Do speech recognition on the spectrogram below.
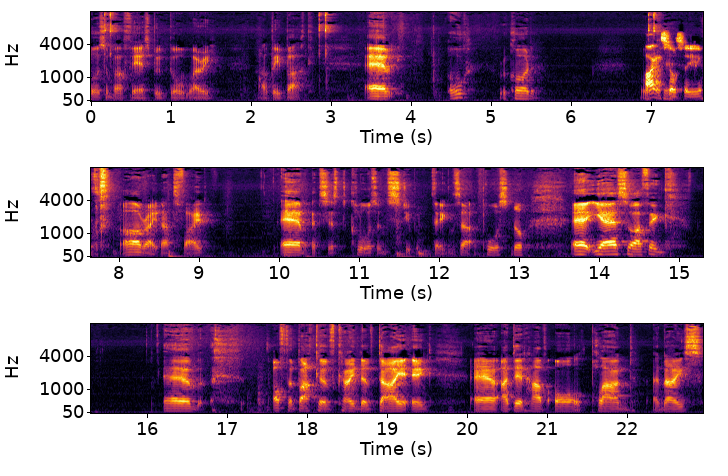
closed my Facebook. Don't worry, I'll be back. Um, oh, record. I can still see you. All right, that's fine. Um, it's just closing stupid things that are posting up. Uh, yeah, so I think um, off the back of kind of dieting, uh, I did have all planned a nice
